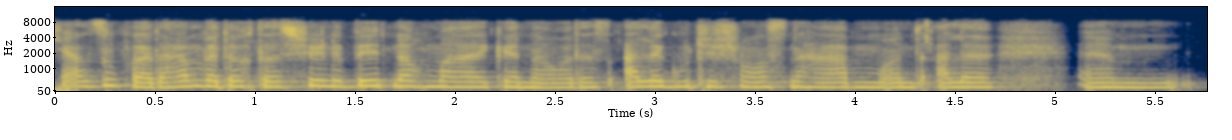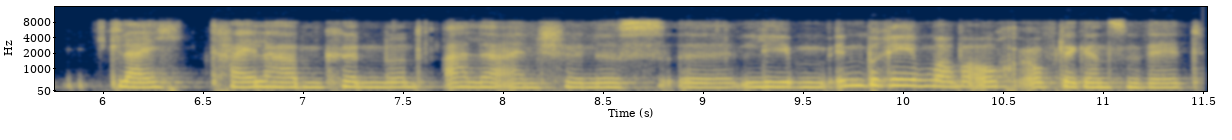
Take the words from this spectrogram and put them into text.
Ja, super. Da haben wir doch das schöne Bild nochmal, genau, dass alle gute Chancen haben und alle ähm, gleich teilhaben können und alle ein schönes äh, Leben in Bremen, aber auch auf der ganzen Welt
